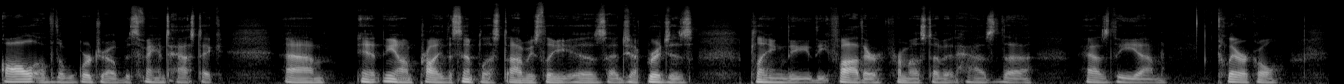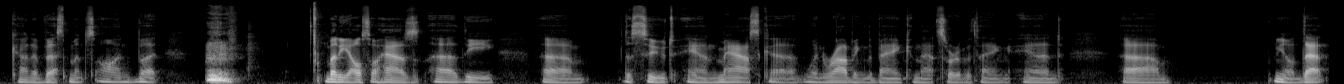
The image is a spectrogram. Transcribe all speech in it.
all of the wardrobe is fantastic. Um, it, you know, probably the simplest, obviously, is uh, Jeff Bridges playing the the father. For most of it, has the has the um, clerical kind of vestments on, but but he also has uh, the um, the suit and mask uh, when robbing the bank and that sort of a thing. And um, you know that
